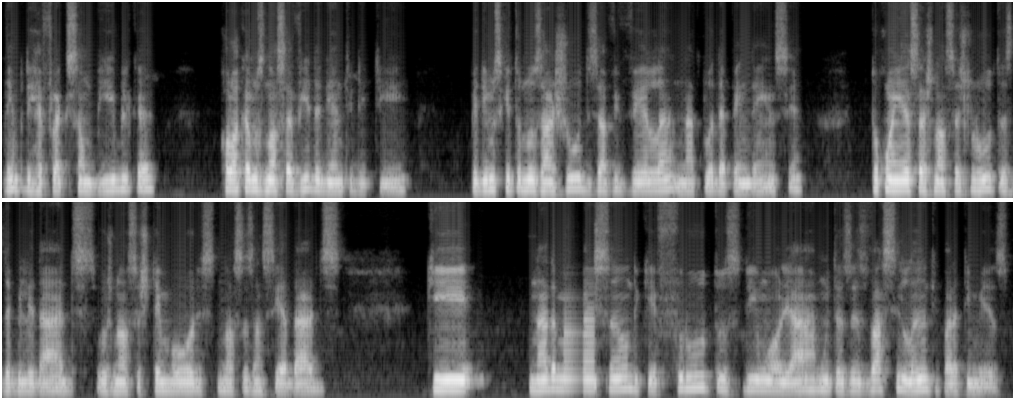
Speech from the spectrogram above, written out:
tempo de reflexão bíblica. Colocamos nossa vida diante de ti. Pedimos que tu nos ajudes a vivê-la na tua dependência. Tu conheces as nossas lutas, debilidades, os nossos temores, nossas ansiedades, que nada mais são do que frutos de um olhar muitas vezes vacilante para ti mesmo.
